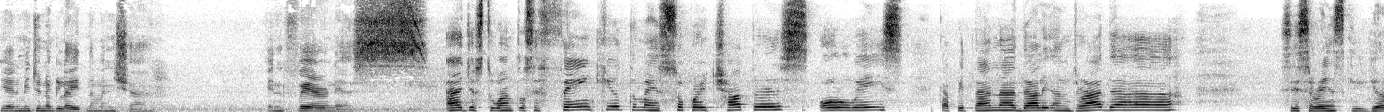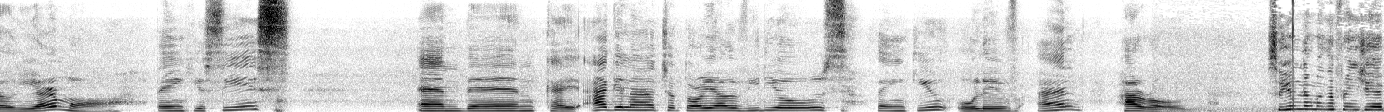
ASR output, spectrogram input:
yan, medyo naglight naman siya. In fairness. I just want to say thank you to my super chatters always. Kapitana Dali Andrada, Sis Rinsky Guillermo. Thank you, sis. And then kay Aguila Tutorial Videos. Thank you, Olive and Harold. So yun lang mga friendship.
